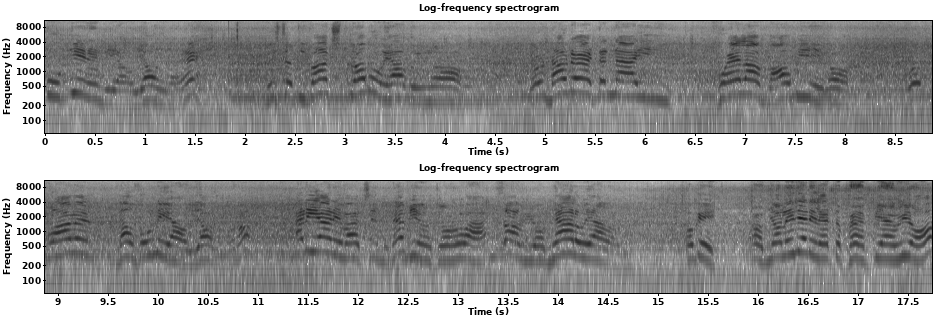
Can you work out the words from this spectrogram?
ပိုပြည့်တဲ့နေရာကိုရောက်နေတယ် Mr. Divach တော့ပုံရဆိုရင်တော့တို့နောက်တဲ့တနာရီ ခွဲလောက်မောင်းပြီးရင်တော့တို့သွားမယ်နောက်ဆုံးနေရာကိုရောက်နေဗောနော်အဲ့ဒီကနေမှဆင်းမယ်ပြင်ကိုကျွန်တော်တို့ကစပြီးတော့များလို့ရပါပြီ Okay အဲ့တော့မျောလင်းချက်တွေလည်းတစ်ဖက်ပြန်ပြီးတော့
